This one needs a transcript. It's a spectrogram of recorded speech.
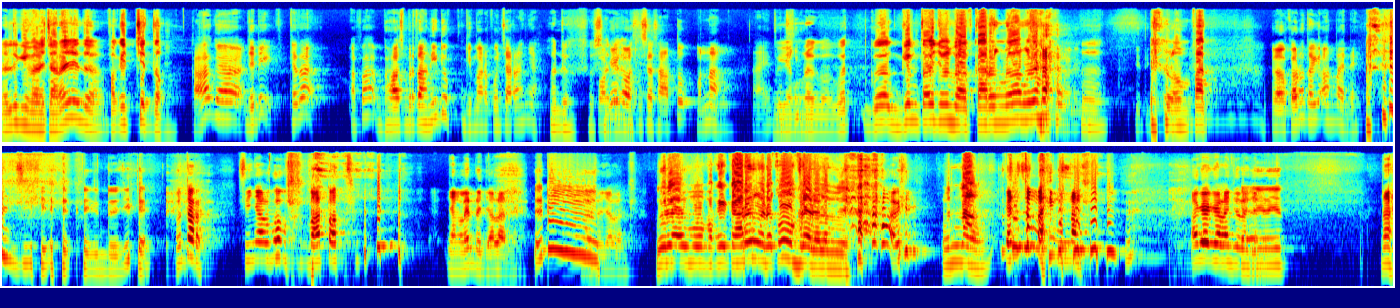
Lalu gimana caranya tuh? Pakai cheat dong? Kagak. Jadi kita apa harus bertahan hidup gimana pun caranya. Aduh, susah Pokoknya kalau sisa satu menang. Nah itu Buyang dah gue. Gue gue game tau cuma balap karung doang udah. Hmm. gitu. Lompat. Kalau kamu tadi online ya. Bener juga. Bentar, sinyal gua matot. Yang lain udah jalan. Aduh. Usah jalan. Gue udah mau pakai karung ada kobra dalamnya. Menang. Kenceng lagi menang. Oke, oke lanjut lanjut. Lanjut. Nah,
